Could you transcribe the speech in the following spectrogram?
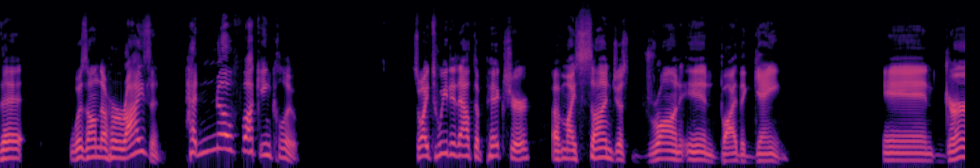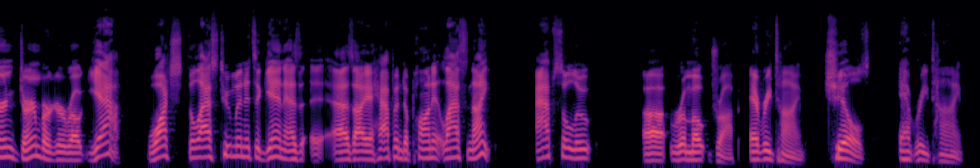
that was on the horizon. Had no fucking clue. So I tweeted out the picture of my son just drawn in by the game. And Gern Dernberger wrote, Yeah, watched the last two minutes again as as I happened upon it last night. Absolute uh, remote drop every time, chills every time,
